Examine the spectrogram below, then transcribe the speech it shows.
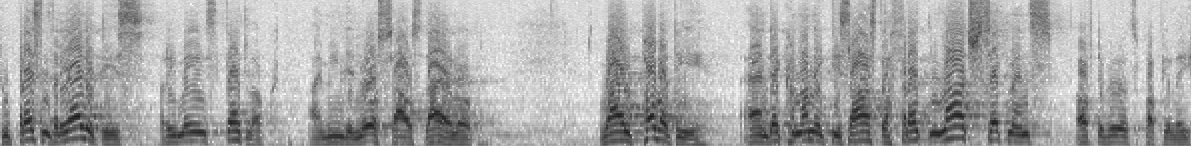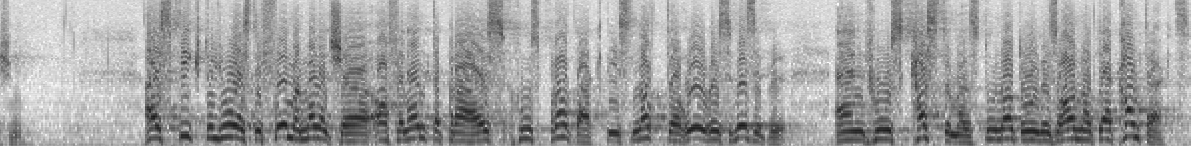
to present realities remains deadlocked. I mean the North-South dialogue. While poverty and economic disaster threaten large segments of the world's population. I speak to you as the former manager of an enterprise whose product is not uh, always visible and whose customers do not always honor their contracts,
